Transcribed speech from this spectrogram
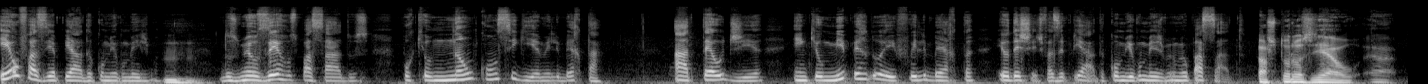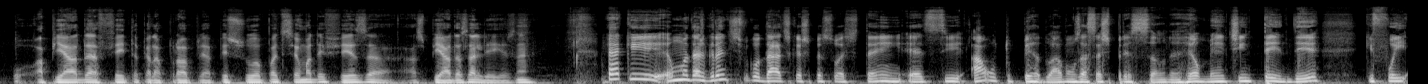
Eu fazia piada comigo mesma, dos meus erros passados, porque eu não conseguia me libertar. Até o dia em que eu me perdoei, fui liberta, eu deixei de fazer piada comigo mesmo e o meu passado. Pastor Osiel, a, a piada feita pela própria pessoa pode ser uma defesa às piadas alheias, né? É que uma das grandes dificuldades que as pessoas têm é se auto-perdoar, vamos usar essa expressão, né? Realmente entender que foi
